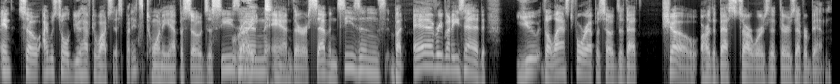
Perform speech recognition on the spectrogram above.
and so I was told you have to watch this, but it's 20 episodes a season Right. and there are 7 seasons, but everybody said you the last 4 episodes of that show are the best Star Wars that there's ever been.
